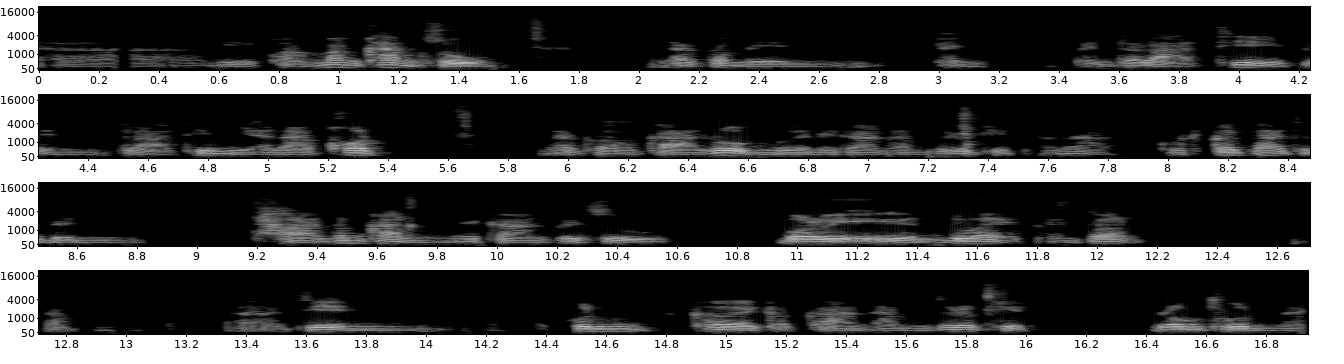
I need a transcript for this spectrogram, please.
เอ่อมีความมั่งคั่งสูง แล้วก็มีเป็นเป็นตลาดที่เป็นตลาดที่มีอนาคต แล้วก็การร่วมมือในการทำธุรกิจอนาคตก็น่าจะเป็นฐานสำคัญในการไปสู่บริเวณอื่นด้วยเป็นต้นครับจีนคุ้นเคยกับการทำธุรกิจลงทุนใน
